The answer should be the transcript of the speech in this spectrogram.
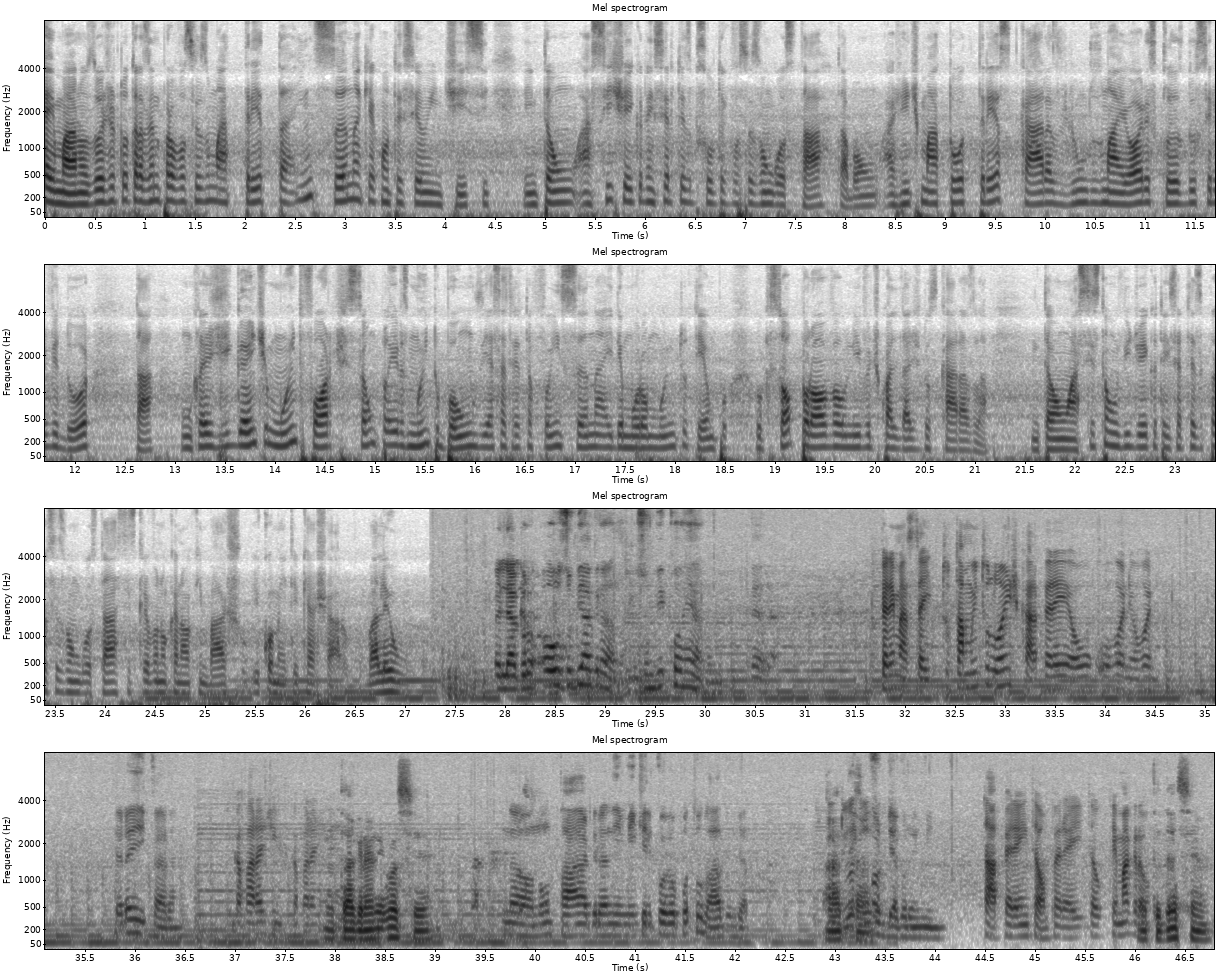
Hey manos, hoje eu tô trazendo pra vocês uma treta insana que aconteceu em Tice Então assiste aí que eu tenho certeza absoluta que vocês vão gostar, tá bom? A gente matou três caras de um dos maiores clãs do servidor, tá? Um clã gigante muito forte, são players muito bons e essa treta foi insana e demorou muito tempo O que só prova o nível de qualidade dos caras lá então assistam o vídeo aí que eu tenho certeza que vocês vão gostar, se inscrevam no canal aqui embaixo e comentem o que acharam. Valeu! Ele agro... Ó, o zumbi agrando, o zumbi correndo. Pera. Pera aí, mas tá aí, tu tá muito longe, cara. Pera aí, ô, ô Rony, ô Rony. Pera aí, cara. Fica paradinho, fica paradinho. Não tá grande em você. Não, não tá agrando em mim, que ele correu pro outro lado, velho. Ah, duas Não, o tá. zumbi agrou em mim. Tá, pera aí então, pera aí, então tem magrão. Eu tô descendo.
